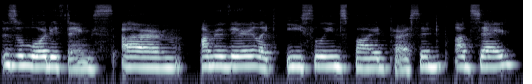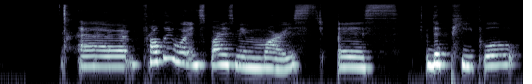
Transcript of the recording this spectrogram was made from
There's a lot of things. Um, I'm a very like easily inspired person, I'd say. Uh, probably what inspires me most is the people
